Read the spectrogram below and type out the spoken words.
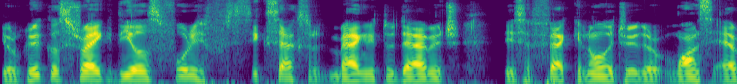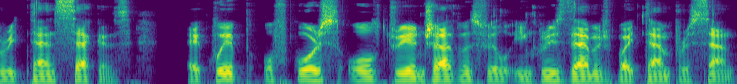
Your critical strike deals 46 extra magnitude damage this effect can only trigger once every 10 seconds. Equip, of course, all three enchantments will increase damage by 10%.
